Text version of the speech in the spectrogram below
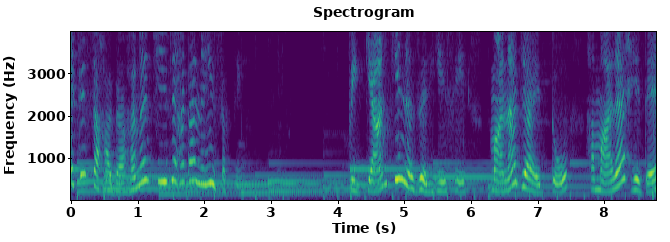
ऐसी साधारण चीज़ें हटा नहीं सकती। विज्ञान के नज़रिए से माना जाए तो हमारा हृदय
